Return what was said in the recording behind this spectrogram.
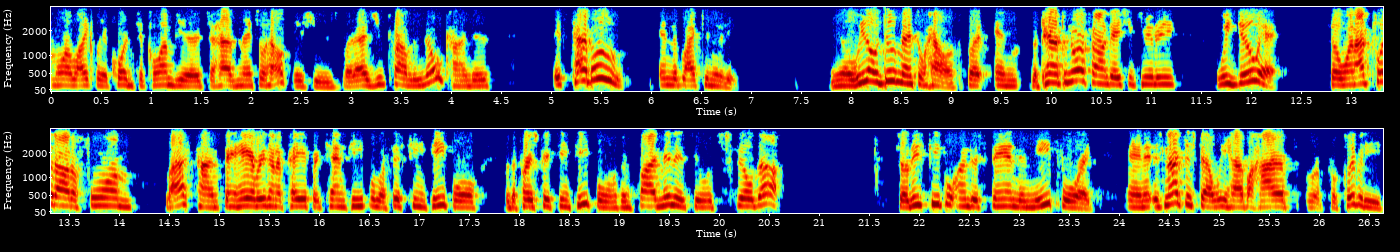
more likely, according to Columbia, to have mental health issues. But as you probably know, Condace, it's taboo in the black community. You know, we don't do mental health, but in the Parentpreneur Foundation community, we do it. So when I put out a form last time saying, hey, we're going to pay for 10 people or 15 people, for the first 15 people, within five minutes, it was filled up. So these people understand the need for it. And it's not just that we have a higher proclivity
